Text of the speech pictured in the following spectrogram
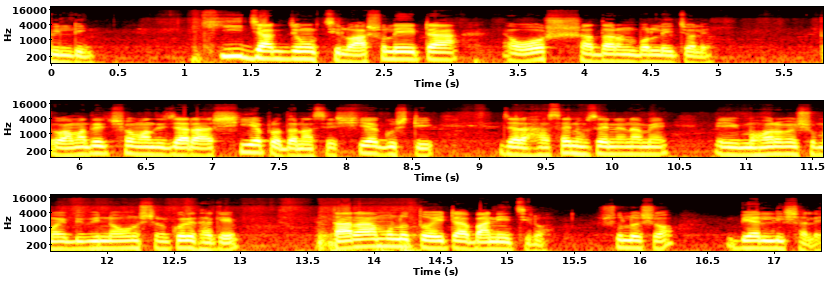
বিল্ডিং। কি জাঁকজমক ছিল? আসলে এটা অসাধারণ বললেই চলে। তো আমাদের সমাজে যারা শিয়া প্রধান আছে, শিয়া গোষ্ঠী, যারা হাসাইন হুসাইনের নামে এই মহরমের সময় বিভিন্ন অনুষ্ঠান করে থাকে, তারা মূলত এটা বানিয়েছিল ষোলোশো বিয়াল্লিশ সালে।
